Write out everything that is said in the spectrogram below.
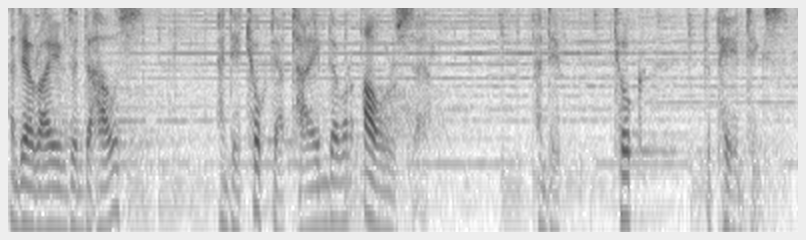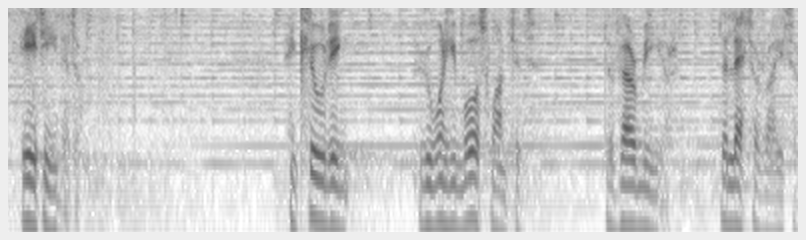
and they arrived in the house and they took their time. There were hours there. And they took the paintings, 18 of them, including the one he most wanted, the Vermeer, the letter writer.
